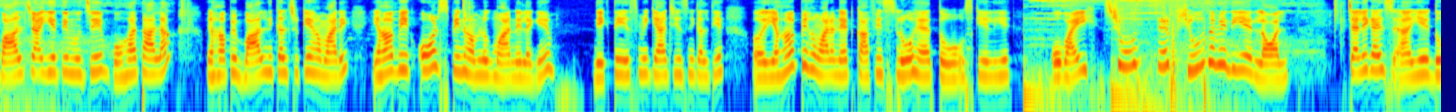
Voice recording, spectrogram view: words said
बाल चाहिए थे मुझे, बहुत आला. यहाँ पे बाल निकल चुके हैं हमारे। यहाँ पे एक और स्पिन हम लोग मारने लगे हैं। देखते हैं इसमें क्या चीज़ निकलती है। और यहाँ पे हमारा नेट काफ़ी स्लो है तो उसके लिए ओ भाई शूज़ सिर्फ़ शूज़ हमें दिए लॉल चलेगा इस ये दो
